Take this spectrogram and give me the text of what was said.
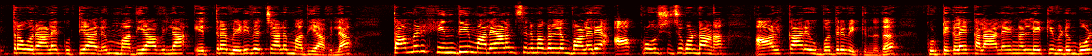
എത്ര ഒരാളെ കുത്തിയാലും മതിയാവില്ല എത്ര വെടിവെച്ചാലും മതിയാവില്ല. തമിഴ് ഹിന്ദി മലയാളം സിനിമകളിലും വളരെ ആക്രോശിച്ചുകൊണ്ടാണ് ആൾക്കാരെ ഉപദ്രവിക്കുന്നത്. കുട്ടികളെ കലാലയങ്ങളിലേക്ക് വിടുമ്പോൾ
